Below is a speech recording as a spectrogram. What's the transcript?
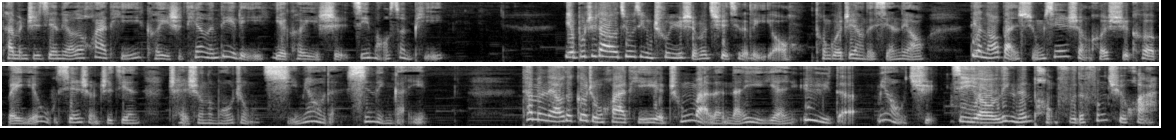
他们之间聊的话题可以是天文地理，也可以是鸡毛蒜皮。也不知道究竟出于什么确切的理由，通过这样的闲聊，店老板熊先生和食客北野武先生之间产生了某种奇妙的心灵感应。他们聊的各种话题也充满了难以言喻的妙趣，既有令人捧腹的风趣话。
